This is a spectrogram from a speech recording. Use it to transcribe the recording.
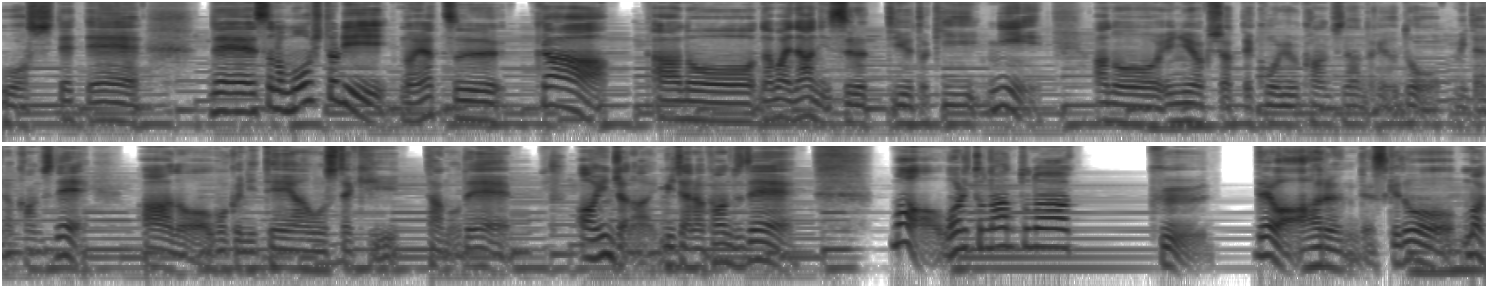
をしてて、で、そのもう一人のやつが、あの、名前何にするっていう時に、あの、輸入役者ってこういう感じなんだけどどう？みたいな感じで、あの、僕に提案をしてきたので、あ、いいんじゃない？みたいな感じで、まあ、割となんとなくではあるんですけど、まあ、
